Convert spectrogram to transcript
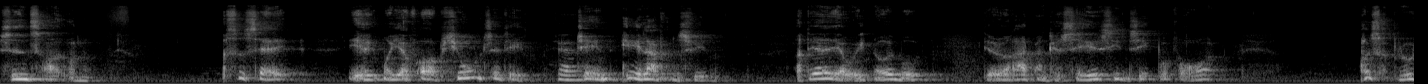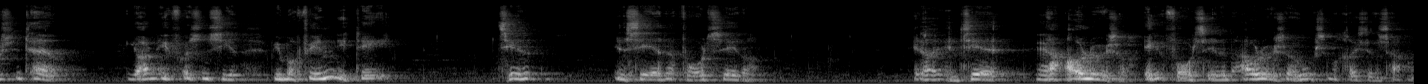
siden 30'erne. Og så sagde Erik, må jeg få option til det, ja. til en helaftensfilm. Og det havde jeg jo ikke noget imod. Det er jo ret, man kan sælge sine ting på forhånd. Og så pludselig tager Jørgen Iffersen siger, vi må finde en idé til en serie, der fortsætter. Eller en serie, ja. der afløser, ikke fortsætter, men afløser huset med Christianshavn.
